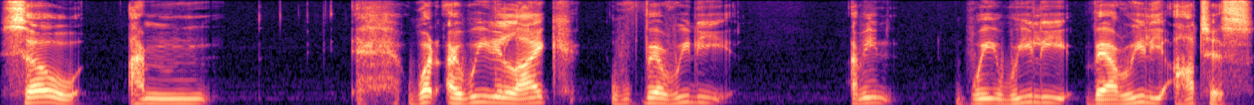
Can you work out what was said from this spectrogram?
so I'm. What I really like, they're really. I mean, we really they're really artists.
